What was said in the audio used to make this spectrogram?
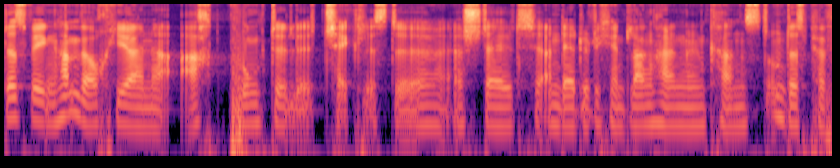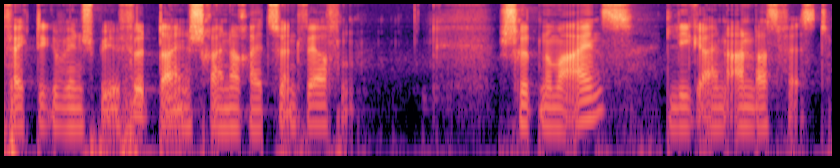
Deswegen haben wir auch hier eine 8-Punkte-Checkliste erstellt, an der du dich entlanghangeln kannst, um das perfekte Gewinnspiel für deine Schreinerei zu entwerfen. Schritt Nummer 1. Lege einen Anlass fest.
